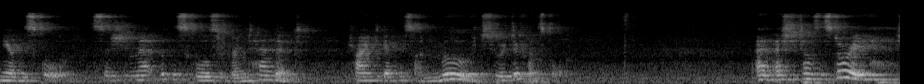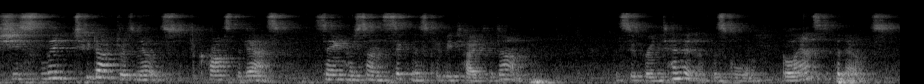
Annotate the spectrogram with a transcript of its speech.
near his school. So she met with the school superintendent, trying to get her son moved to a different school. And as she tells the story, she slid two doctor's notes across the desk, saying her son's sickness could be tied to the dump. The superintendent of the school glanced at the notes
